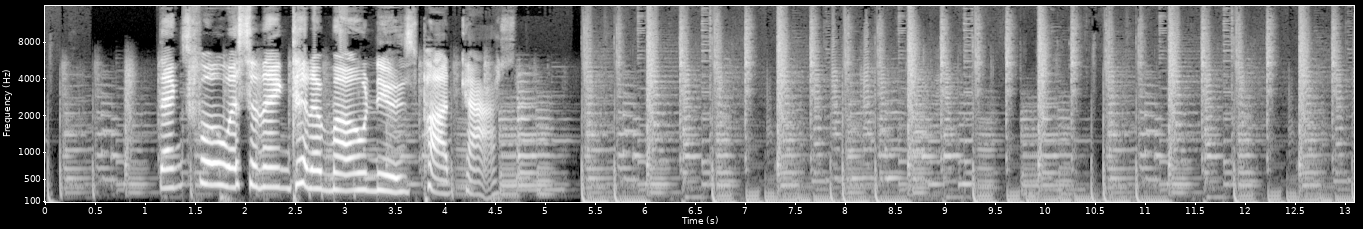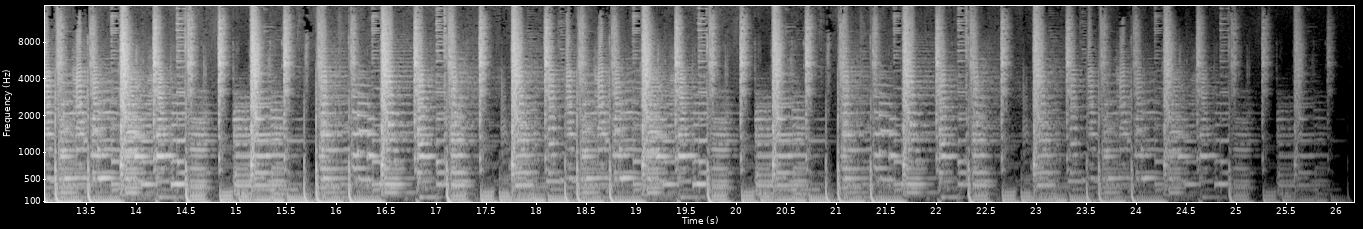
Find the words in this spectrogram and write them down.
Thanks for listening to the Mo News Podcast.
